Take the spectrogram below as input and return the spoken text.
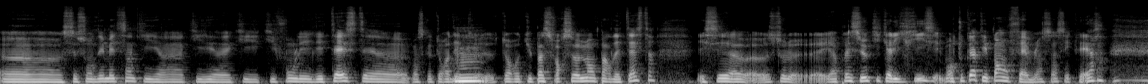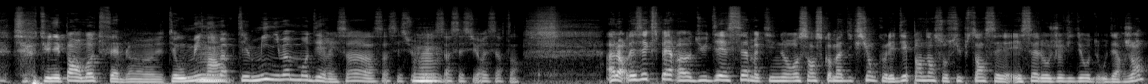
Euh, ce sont des médecins qui, euh, qui, euh, qui, qui font les, les tests parce que des, t'auras- tu passes forcément par des tests et c'est après c'est eux qui qualifient bon, en tout cas t'es pas en faible hein, ça c'est clair. Tu n'es pas en mode faible tu es au minimum au minimum modéré ça ça c'est sûr ça c'est sûr et certain. Alors, les experts du DSM qui ne recensent comme addiction que les dépendances aux substances et, et celles aux jeux vidéo ou d'argent,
